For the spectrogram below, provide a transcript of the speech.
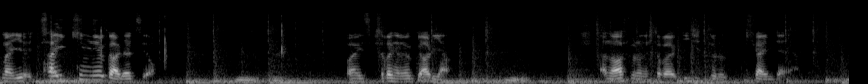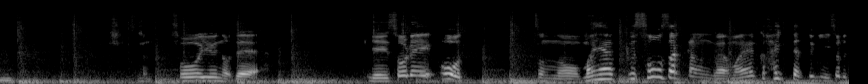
まあ、い最近のよくあるやつようん。ワイスピとかにもよくあるやん。あのアフロの人がいじっとる機械みたいな、うん。そういうのででそれをその麻薬捜査官が麻薬入った時にそれ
